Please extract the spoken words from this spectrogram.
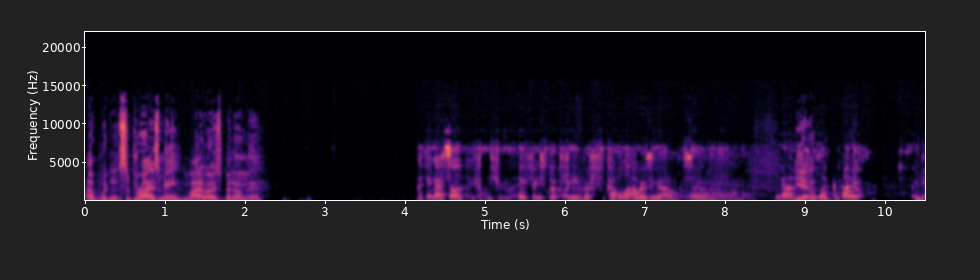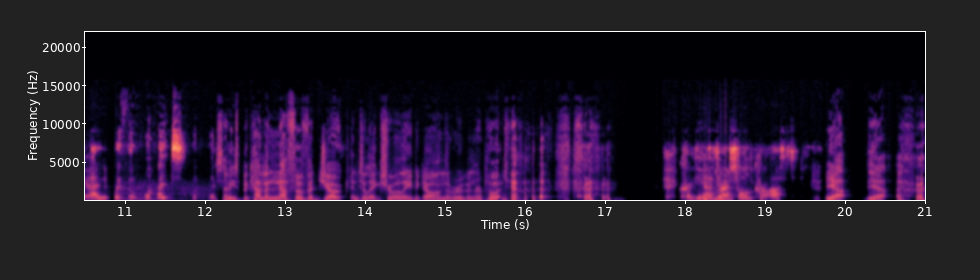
uh, wouldn't surprise me. Milo's been on there. I think I saw that come through my Facebook Oh, feed a couple hours ago. So, yeah, Yeah, I was like, what? yeah. Again, with the what? So he's become enough of a joke intellectually to go on the Rubin Report. Yeah, threshold crossed. yeah, yeah.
